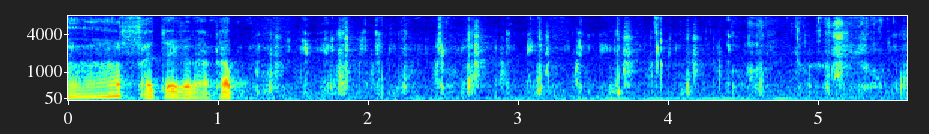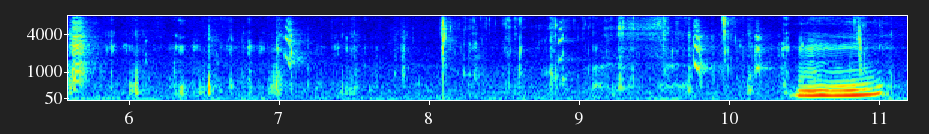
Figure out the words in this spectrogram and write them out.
ปาดสะใจขนาดครับอืม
